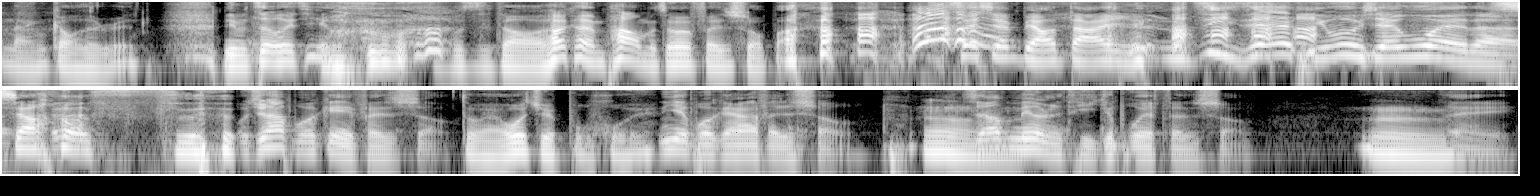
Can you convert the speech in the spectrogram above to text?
难搞的人，你们真会结婚吗？我不知道，他可能怕我们最后分手吧。所以先不要答应。你自己这些题目先问了，笑死。我觉得他不会跟你分手。对，我觉得不会。你也不会跟他分手。嗯。只要没有人提，就不会分手。嗯。对。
